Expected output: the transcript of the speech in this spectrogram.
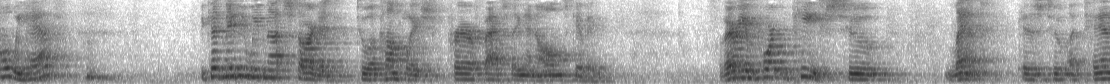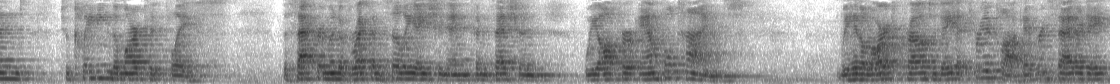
all we have? Because maybe we've not started to accomplish prayer, fasting, and almsgiving. A very important piece to Lent is to attend to cleaning the marketplace, the sacrament of reconciliation and confession. We offer ample times. We had a large crowd today at 3 o'clock. Every Saturday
